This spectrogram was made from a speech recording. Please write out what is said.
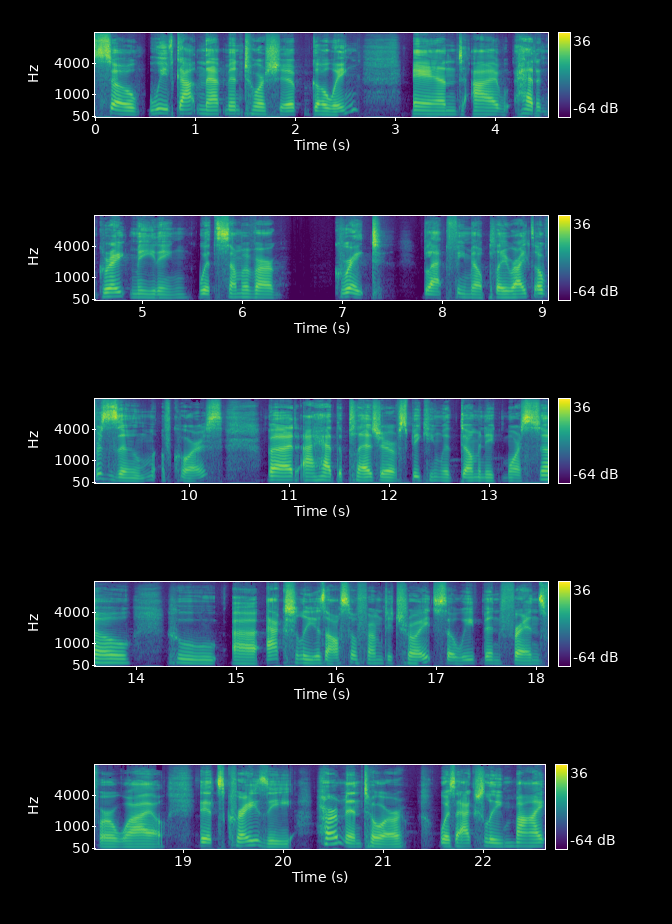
So we've gotten that mentorship going, and I had a great meeting with some of our great black female playwrights over Zoom, of course. But I had the pleasure of speaking with Dominique Morisseau, who uh, actually is also from Detroit. So we've been friends for a while. It's crazy. Her mentor was actually my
